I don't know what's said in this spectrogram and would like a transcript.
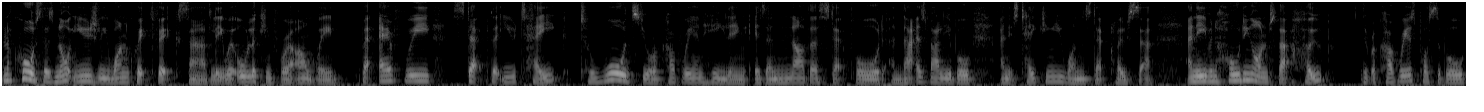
And of course, there's not usually one quick fix, sadly. We're all looking for it, aren't we? But every step that you take towards your recovery and healing is another step forward, and that is valuable and it's taking you one step closer. And even holding on to that hope the recovery is possible,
